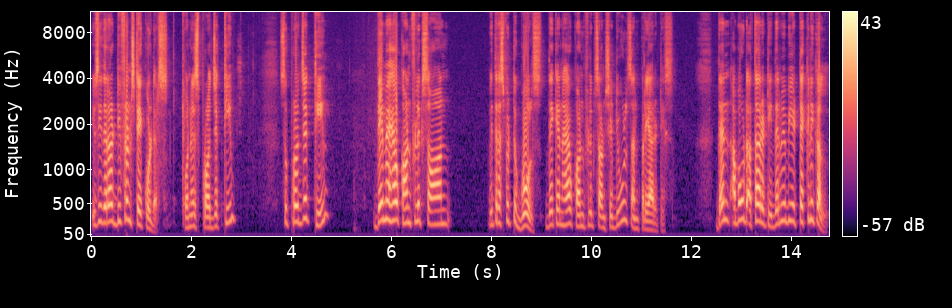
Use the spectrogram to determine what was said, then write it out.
You see there are different stakeholders, one is project team. So, project team they may have conflicts on with respect to goals, they can have conflicts on schedules and priorities. Then about authority, there may be a technical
